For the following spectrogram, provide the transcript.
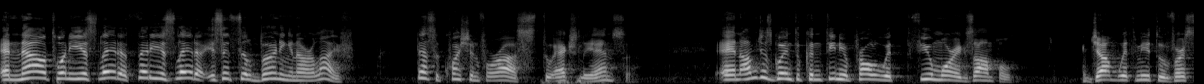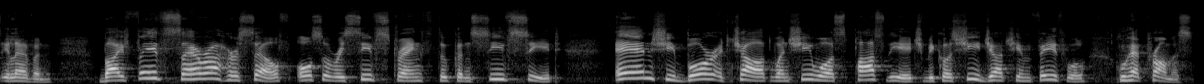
And now, 20 years later, 30 years later, is it still burning in our life? That's a question for us to actually answer. And I'm just going to continue probably with a few more examples. Jump with me to verse 11. By faith, Sarah herself also received strength to conceive seed, and she bore a child when she was past the age because she judged him faithful who had promised.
